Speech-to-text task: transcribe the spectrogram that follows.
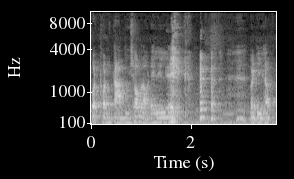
อดทนตามดูช่องเราได้เรื่อยๆ สวัสดีครับ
